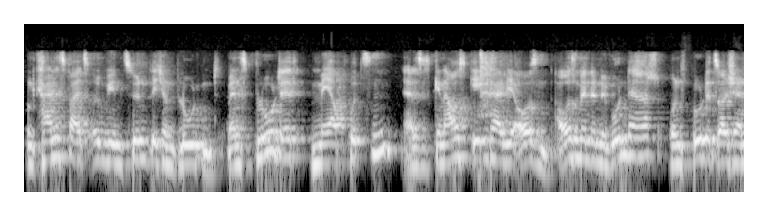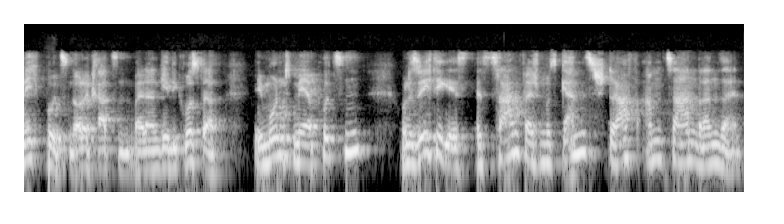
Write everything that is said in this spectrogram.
und keinesfalls irgendwie entzündlich und blutend. Wenn es blutet, mehr putzen. Ja, das ist genau das Gegenteil wie außen. Außen, wenn du eine Wunde hast und es blutet, soll ich ja nicht putzen oder kratzen, weil dann geht die Kruste ab. Im Mund mehr putzen. Und das Wichtige ist, das Zahnfleisch muss ganz straff am Zahn dran sein,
